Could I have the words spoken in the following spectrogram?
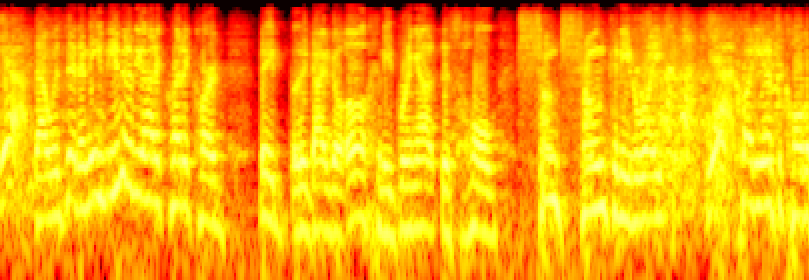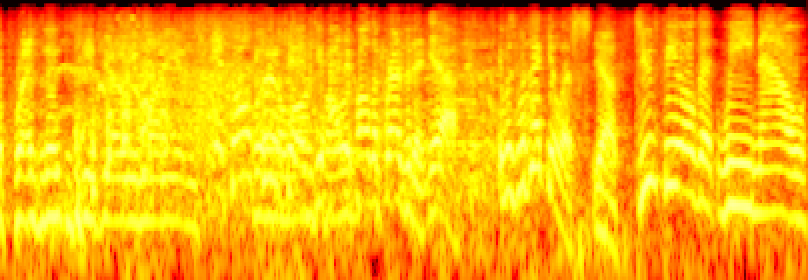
it, yeah. That was it. And even if you had a credit card, they, the guy would go, oh, ugh, and he'd bring out this whole shunk shunk, and he'd write, Yeah. oh, crud, you have to call the president to see if you have any money. And It's all true, kids. You had to call the president. Yeah. It was ridiculous. Yes. Do you feel that we now,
